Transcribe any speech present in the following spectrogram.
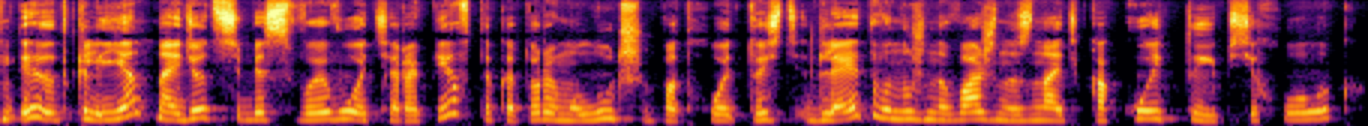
Этот клиент найдет себе своего терапевта, который ему лучше подходит. То есть для этого нужно важно знать, какой ты психолог,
